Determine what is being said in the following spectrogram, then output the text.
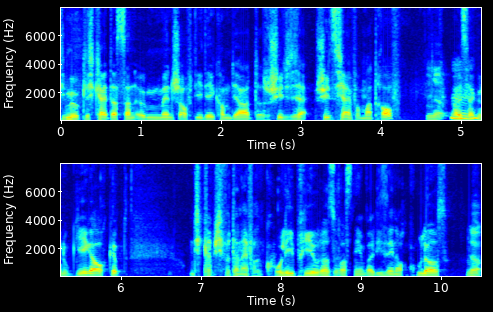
die Möglichkeit, dass dann irgendein Mensch auf die Idee kommt, ja, da schieße ich, schieß ich einfach mal drauf. Ja. Weil mhm. es ja mhm. genug Jäger auch gibt. Und ich glaube, ich würde dann einfach ein Kolibri oder sowas nehmen, weil die sehen auch cool aus. Ja.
